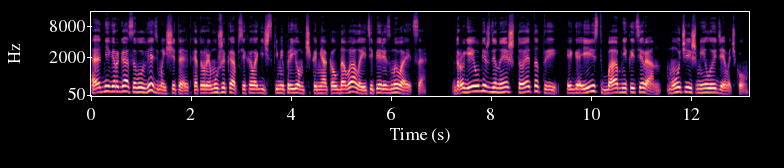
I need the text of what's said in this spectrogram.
Одни Вергасову ведьмой считают, которая мужика психологическими приемчиками околдовала и теперь измывается. Другие убеждены, что это ты, эгоист, бабник и тиран, мучаешь милую девочку.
